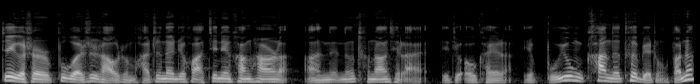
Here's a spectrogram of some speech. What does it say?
这个事儿不管是啥什么，还是那句话，健健康康的啊，那能成长起来也就 OK 了，也不用看的特别重。反正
